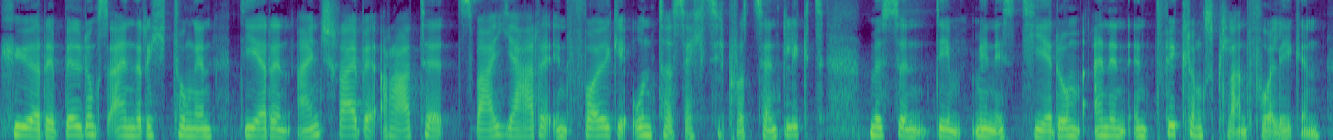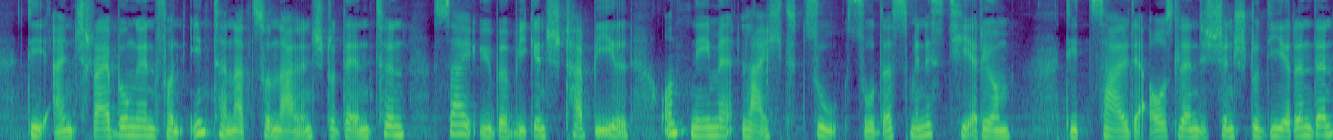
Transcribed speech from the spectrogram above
Höhere Bildungseinrichtungen, deren Einschreiberate zwei Jahre in Folge unter 60 Prozent liegt, müssen dem Ministerium einen Entwicklungsplan vorlegen. Die Einschreibungen von internationalen Studenten sei überwiegend stabil und nehme leicht zu, so das Ministerium. Die Zahl der ausländischen Studierenden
